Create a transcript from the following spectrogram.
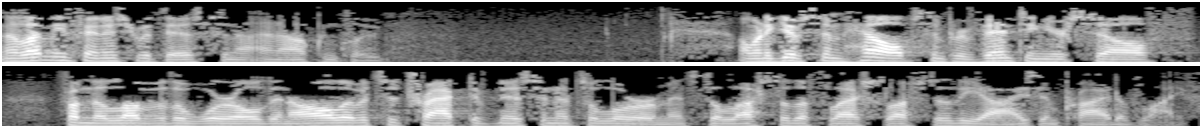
Now, let me finish with this, and I'll conclude. I want to give some helps in preventing yourself from the love of the world and all of its attractiveness and its allurements, the lust of the flesh, lust of the eyes, and pride of life.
